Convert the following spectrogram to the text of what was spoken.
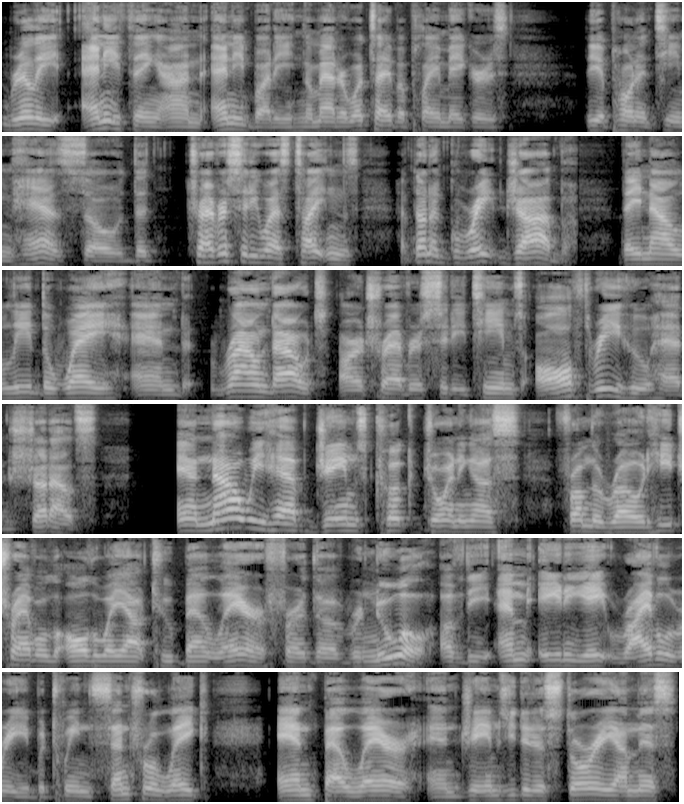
really anything on anybody, no matter what type of playmakers the opponent team has. So the Traverse City West Titans have done a great job. They now lead the way and round out our Traverse City teams, all three who had shutouts. And now we have James Cook joining us from the road. He traveled all the way out to Bellaire for the renewal of the M88 rivalry between Central Lake and Bellaire. And James, you did a story on this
